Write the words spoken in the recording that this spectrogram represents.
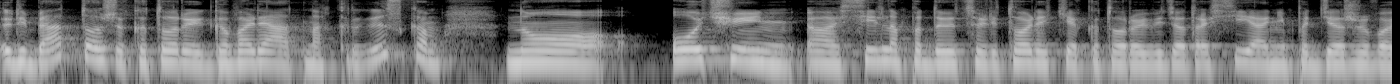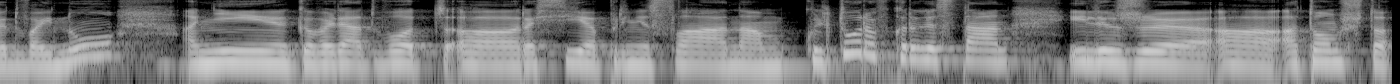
ребят тоже, которые говорят на кыргызском, но очень э, сильно поддаются риторике, которую ведет Россия. Они поддерживают войну, они говорят, вот э, Россия принесла нам культуру в Кыргызстан, или же э, о том, что,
